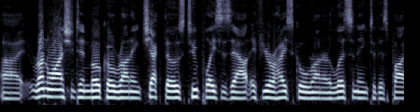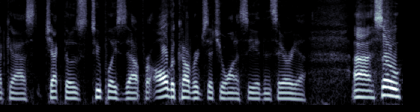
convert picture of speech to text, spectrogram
uh, Run Washington, Moco Running. Check those two places out. If you're a high school runner listening to this podcast, check those two places out for all the coverage that you want to see in this area. Uh, so,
